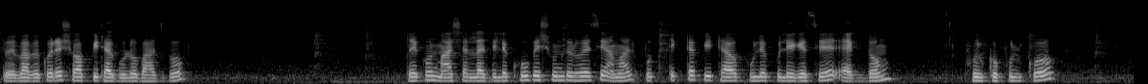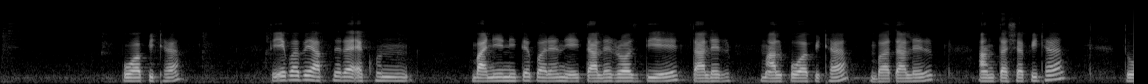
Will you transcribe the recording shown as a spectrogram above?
তো এভাবে করে সব পিঠাগুলো ভাজবো। দেখুন মাশাল্লাহ দিলে খুবই সুন্দর হয়েছে। আমার প্রত্যেকটা পিঠাও ফুলে ফুলে গেছে, একদম ফুলকো ফুলকো পোয়া পিঠা। তো এভাবে আপনারা এখন বানিয়ে নিতে পারেন এই তালের রস দিয়ে তালের মালপোয়া পিঠা বা তালের আন্তাসা পিঠা। তো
